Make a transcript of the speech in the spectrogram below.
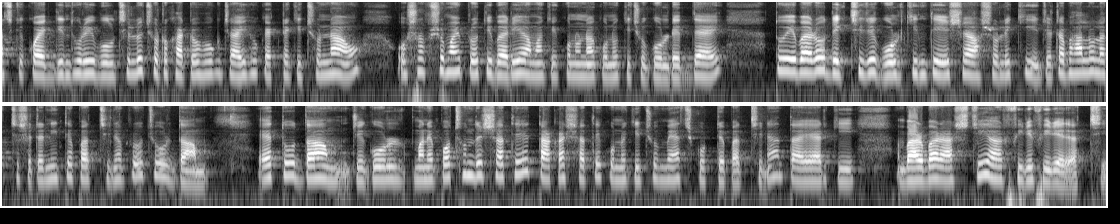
আজকে কয়েকদিন ধরেই বলছিল, ছোটোখাটো হোক, যাই হোক, একটা কিছু নাও। ও সব সময় প্রতিবারই আমাকে কোনো না কোনো কিছু গোল্ডের দেয়। তো এবারও দেখছি যে গোল্ড কিনতে এসে আসলে কি, যেটা ভালো লাগছে সেটা নিতে পারছি না, প্রচুর দাম। এত দাম যে গোল্ড মানে পছন্দের সাথে, টাকার সাথে কোনো কিছু ম্যাচ করতে পারছি না। তাই আর কি বারবার আসছি আর ফিরে ফিরে যাচ্ছি।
